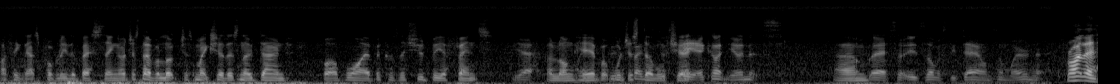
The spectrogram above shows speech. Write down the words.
I think that's probably the best thing. I'll just have a look, just make sure there's no downed barbed wire because there should be a fence Yeah. along here, but we'll just double check. Here, can't you? And it's Um, there, so it's obviously down somewhere, isn't it? right then,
